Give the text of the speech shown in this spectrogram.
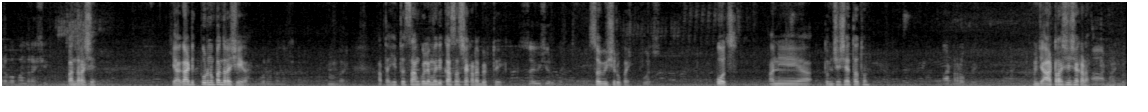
कडबा पंधराशे. पंधराशे. या गाडीत पूर्ण पंधराशे आहे पूर्ण पंधराशे. का बरं. आता इथं सांगोल्यामध्ये कसा शेकडा भेटतोय? सव्वीसशे रुपये. सव्वीसशे रुपये. पोच. पोच. आणि अं, तुमच्या शेतातून? अठरा रुपये. म्हणजे अठराशे शेकडा? हा अठराशे.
